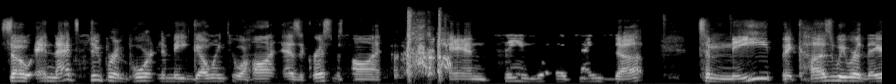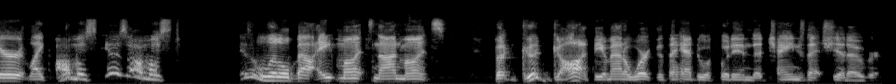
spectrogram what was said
So, and that's super important to me going to a haunt as a Christmas haunt and seeing what they changed up. To me, because we were there like almost, it was almost, it was a little about eight months, nine months. But good God, the amount of work that they had to have put in to change that shit over.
